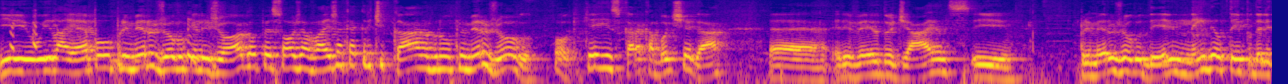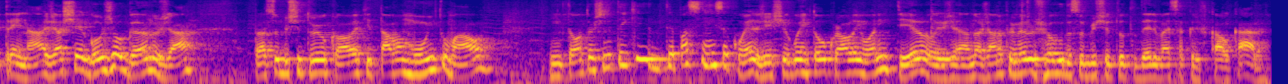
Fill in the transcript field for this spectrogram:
E o Eli Apple, o primeiro jogo que ele joga, o pessoal já vai e já quer criticar no, no primeiro jogo. Pô, o que, que é isso? O cara acabou de chegar. É, ele veio do Giants e primeiro jogo dele, nem deu tempo dele treinar, já chegou jogando já para substituir o Crowley que tava muito mal. Então a torcida tem que ter paciência com ele. A gente aguentou o Crowley o ano inteiro, já, já no primeiro jogo do substituto dele vai sacrificar o cara.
